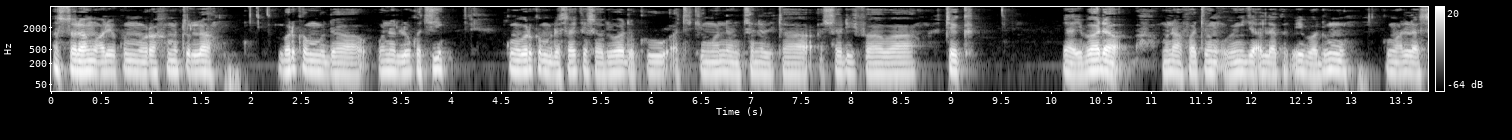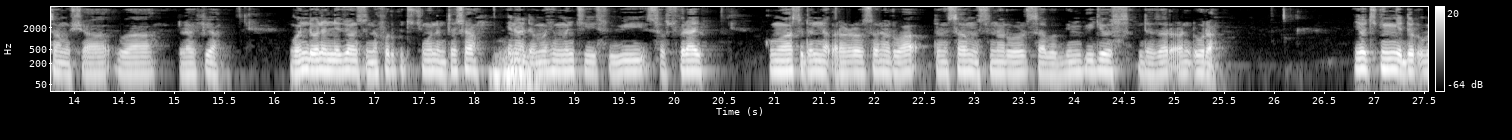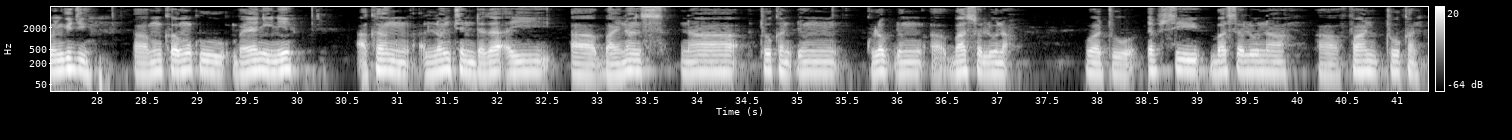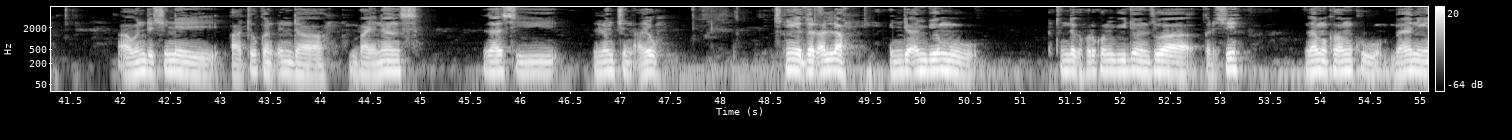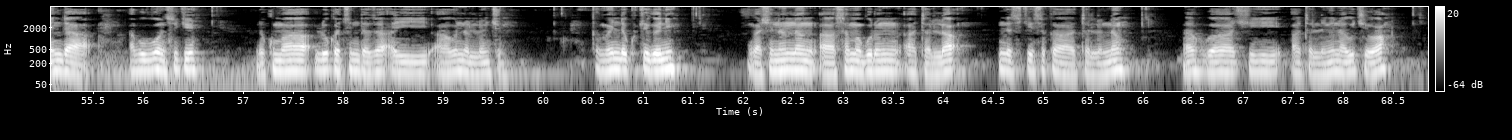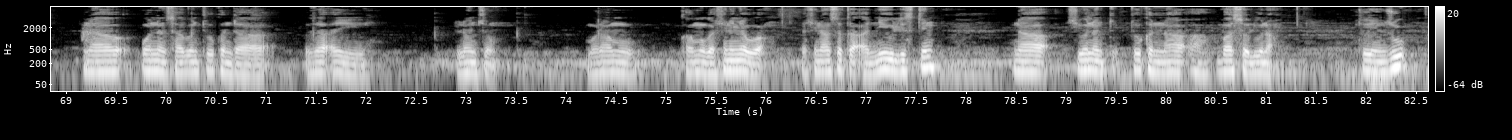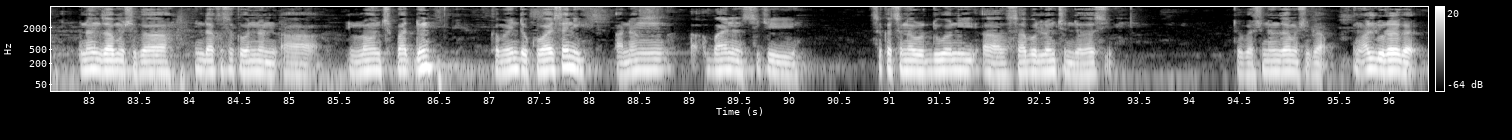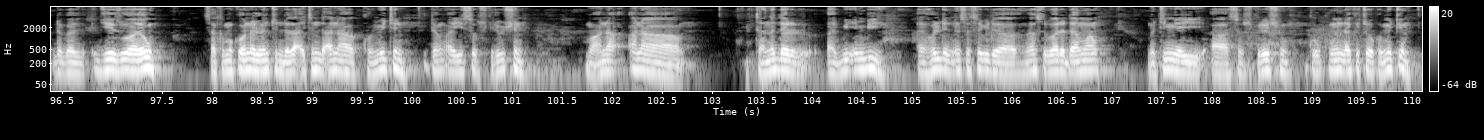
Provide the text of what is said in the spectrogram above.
Assalamu alaikum wa rahmatullah. Barkanmu da wannan lokaci kuma barkanmu da sake saduwa da ku a cikin wannan channel ta Sharifawa Tech. Ya ibada muna fatan Ubangiji Allah ya karɓi ibadunmu kuma Allah sa mu sha ruwa lafiya. Wanda wannan ne zuwansu na farko cikin wannan tasha yana da muhimmanci su yi subscribe kuma su danna ƙararrawar sanarwa don samun sanarwar sababbin videos da zarar an ɗora. Yau cikin yardar Ubangiji mun kawo muku bayani ne akan launching da za a yi a Binance na token ɗin club ɗin Barcelona wato FC Barcelona fan token wanda shine token ɗin da Binance za su yi launching a yau. Cikin yardar Allah inda an biyo mu tun daga farkon bidiyon zuwa ƙarshe za mu kawo muku bayanin yadda abubuwan suke. Da kuma lokacin da za a yi a wannan launching. Kamar yadda kuke gani gashi nan nan a sama gurin a talla inda suke saka tallan nan. Za ku ga shi a tallan yana wucewa na wannan sabon token da za a yi launching. Bara mu kawo mu gashi nan yawa gashi nan saka a new listing na shi wannan token na Barcelona. To yanzu nan za mu shiga inda aka saka wannan a launch pad din. Kamar yadda kowa ya sani a nan Binance suke suka sanarwar duk wani a sabon launching da za su yi. To gashi nan za mu shiga. In an lura daga je zuwa yau sakamakon wannan launching da za a yi tunda ana committing don a yi subscription ma'ana ana tanadar a BNB a holding ɗinsa saboda za su ba da dama mutum ya yi a subscription ko kuma da ake cewa committing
